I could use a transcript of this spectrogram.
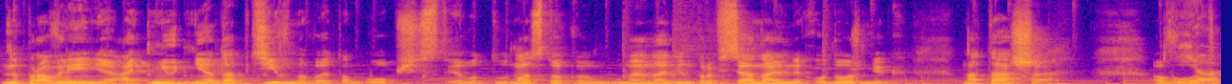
направление отнюдь не адаптивно в этом обществе. Вот у нас только, наверное, один профессиональный художник Наташа. Вот. Я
